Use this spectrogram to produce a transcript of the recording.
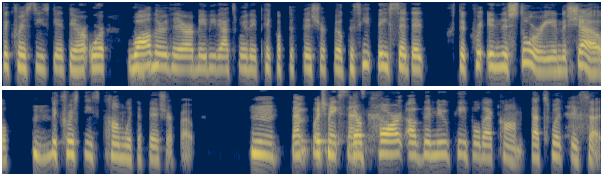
the Christies get there or while Mhm. they're there maybe that's where they pick up the Fisher folk because he they said that the in the story in the show Mhm. the Christies come with the Fisher folk Mm, that which makes sense. they're part of the new people that come that's what they said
